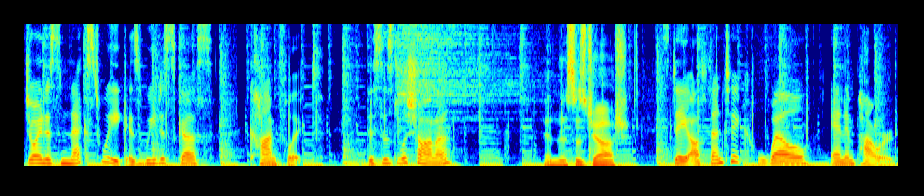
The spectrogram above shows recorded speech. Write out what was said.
Join us next week as we discuss conflict. This is Lashana. And this is Josh. Stay authentic, well, and empowered.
